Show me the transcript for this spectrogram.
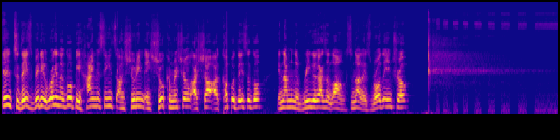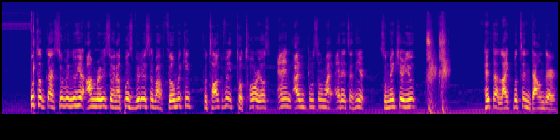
In today's video, we're gonna go behind the scenes on shooting a shoe commercial I shot a couple days ago and I'm gonna bring you guys along. So now let's roll the intro. What's up guys, super new here, I'm Mauricio and I post videos about filmmaking, photography, tutorials, and I even put some of my edits in here. So make sure you hit that like button down there.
